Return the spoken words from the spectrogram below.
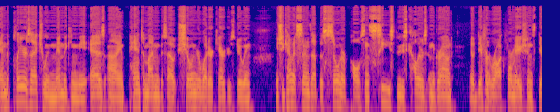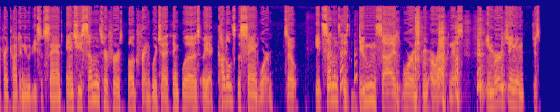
and the player is actually mimicking me as I'm pantomiming this out, showing her what her character's doing. And she kind of sends out this sonar pulse and sees through these colors in the ground, you know, different rock formations, different continuities of sand. And she summons her first bug friend, which I think was, oh yeah, Cuddles the Sandworm. So it summons this dune-sized worm from Arrakis, emerging and just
